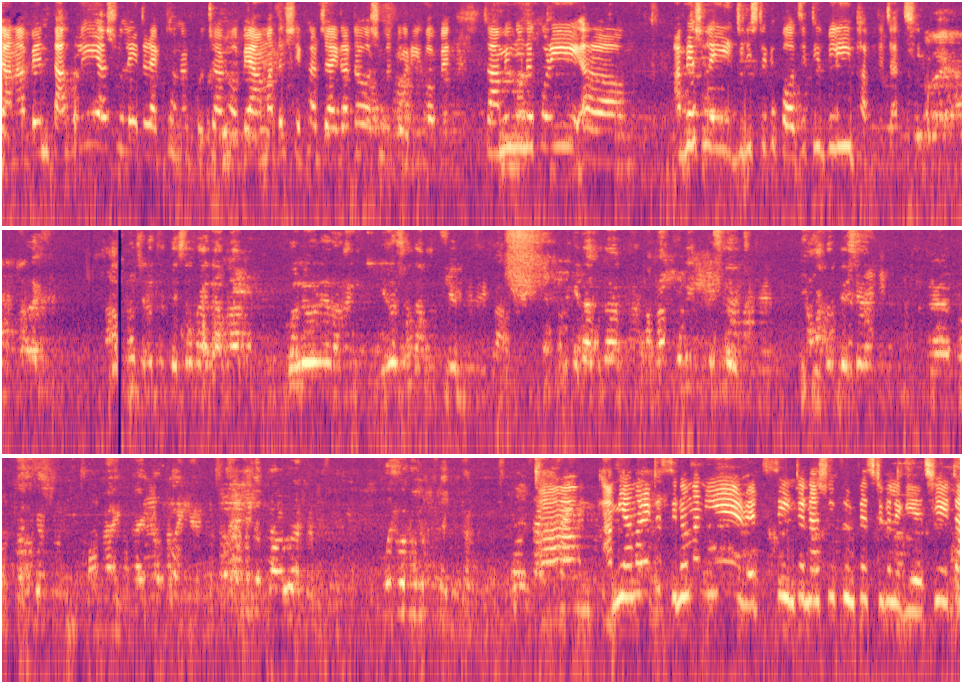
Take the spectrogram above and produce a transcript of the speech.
জানাবেন, তাহলেই আসলে এটার এক ধরনের প্রচার হবে। আমাদের শেখার জায়গাটাও আসলে তৈরি হবে। তো আমি মনে করি আমি আসলে এই জিনিসটাকে পজিটিভলি ভাবতে চাচ্ছি। দেশের বাইরে আমরা বলিউডের অনেক হিরোর সাথে আমরা ফিল্ম দেখলাম এটা আমরা খুবই খুশি হয়েছি যে আমাদের দেশের আম, আমি আমার একটা সিনেমা নিয়ে রেড সি ইন্টারন্যাশনাল ফিল্ম ফেস্টিভ্যালে গিয়েছি। এটা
